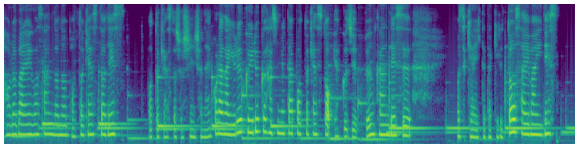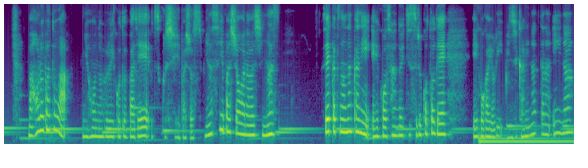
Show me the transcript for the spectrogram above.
everyone! マホロバ英語サンドのポッドキャストです。ポッドキャスト初心者のエコラがゆるくゆるく始めたポッドキャスト約10分間です。お付き合いいただけると幸いです。マホロバとは日本の古い言葉で美しい場所、住みやすい場所を表します。生活の中に英語をサンドイッチすることで英語がより身近になったらいいな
